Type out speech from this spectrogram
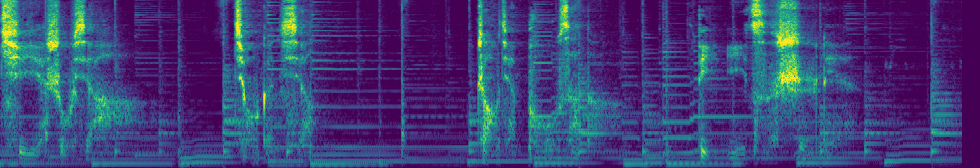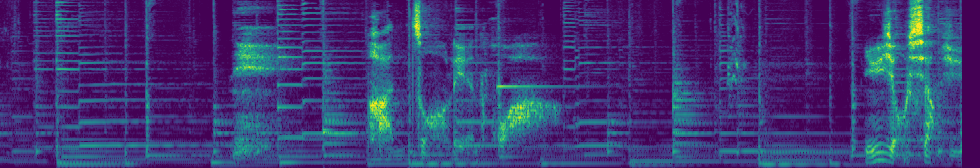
七叶树下，九根香，照见菩萨的第一次失恋。你盘坐莲花。女友项羽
